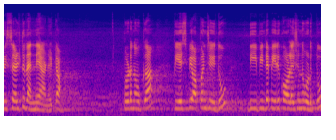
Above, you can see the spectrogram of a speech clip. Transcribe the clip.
റിസൾട്ട് തന്നെയാണ് കേട്ടോ. അപ്പോൾ ഇവിടെ നോക്കുക. പി എച്ച് ബി ഓപ്പൺ ചെയ്തു. ഡി ബിന്റെ പേര് കോളേജ് എന്ന് കൊടുത്തു.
